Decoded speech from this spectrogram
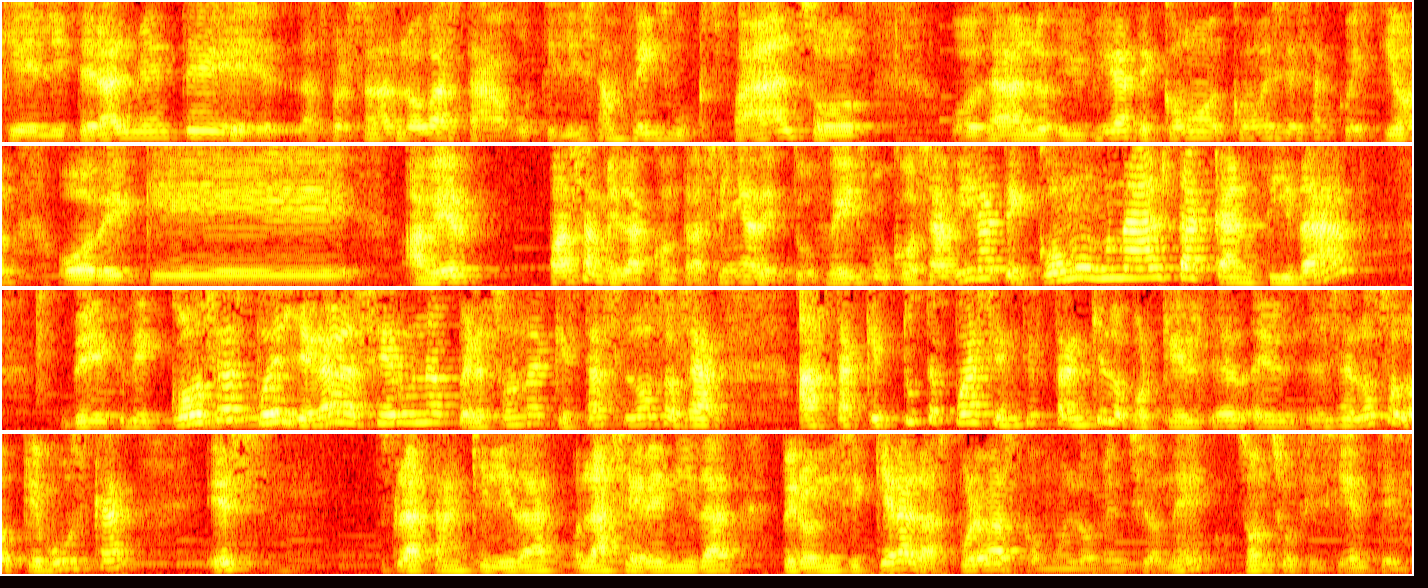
que literalmente las personas luego hasta utilizan Facebooks falsos. O sea, fíjate cómo, cómo es esa cuestión. O de que, a ver, pásame la contraseña de tu Facebook. O sea, fíjate cómo una alta cantidad de, de, cosas puede llegar a ser una persona que está celosa. O sea, hasta que tú te puedas sentir tranquilo, porque el, el, el celoso lo que busca es la tranquilidad, la serenidad, pero ni siquiera las pruebas, como lo mencioné, son suficientes.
